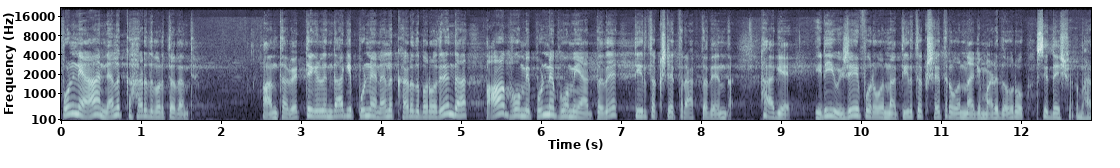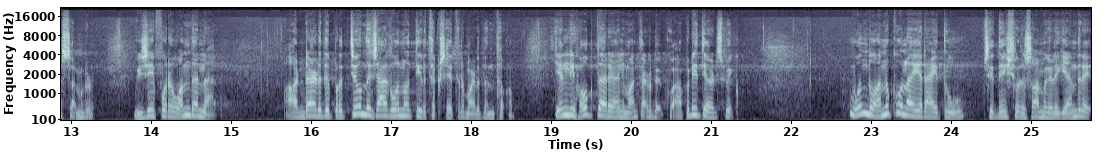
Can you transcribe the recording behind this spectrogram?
ಪುಣ್ಯ ನೆಲಕ್ಕೆ ಹರಿದು ಬರ್ತದಂತೆ. ಅಂಥ ವ್ಯಕ್ತಿಗಳಿಂದಾಗಿ ಪುಣ್ಯ ನೆಲಕ್ಕೆ ಹರಿದು ಬರೋದರಿಂದ ಆ ಭೂಮಿ ಪುಣ್ಯ ಭೂಮಿ ಆಗ್ತದೆ, ತೀರ್ಥಕ್ಷೇತ್ರ ಆಗ್ತದೆ ಅಂತ. ಹಾಗೆ ಇಡೀ ವಿಜಯಪುರವನ್ನು ತೀರ್ಥಕ್ಷೇತ್ರವನ್ನಾಗಿ ಮಾಡಿದವರು ಸಿದ್ದೇಶ್ವರ ಮಹಾಸ್ವಾಮಿಗಳು. ವಿಜಯಪುರ ಒಂದಲ್ಲ ಅಡ್ಡಾಡಿದ ಪ್ರತಿಯೊಂದು ಜಾಗವನ್ನು ತೀರ್ಥಕ್ಷೇತ್ರ ಮಾಡಿದಂಥವು ಎಲ್ಲಿ ಹೋಗ್ತಾರೆ, ಅಲ್ಲಿ ಮಾತಾಡಬೇಕು, ಆ ಪ್ರೀತಿ ಹಡಿಸ್ಬೇಕು ಒಂದು ಅನುಕೂಲ ಏನಾಯಿತು ಸಿದ್ದೇಶ್ವರ ಸ್ವಾಮಿಗಳಿಗೆ ಅಂದರೆ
